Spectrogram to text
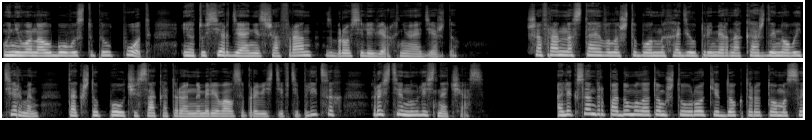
У него на лбу выступил пот, и от усердия они с Шафран сбросили верхнюю одежду. Шафран настаивала, чтобы он находил примерно каждый новый термин, так что полчаса, которые он намеревался провести в теплицах, растянулись на час. Александр подумал о том, что уроки доктора Томаса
